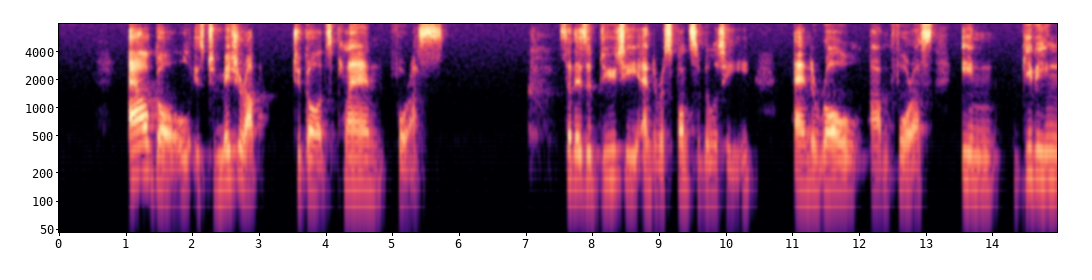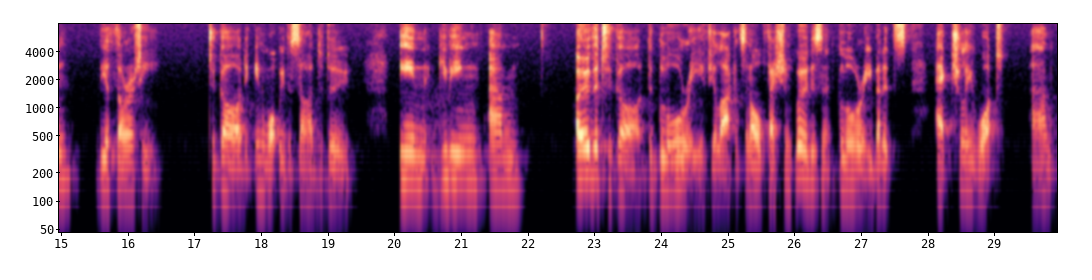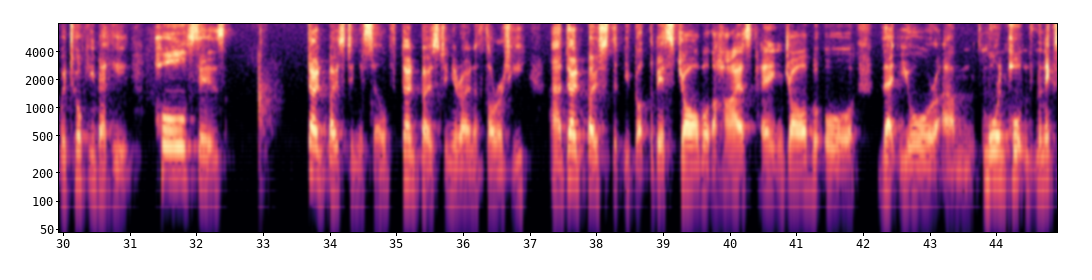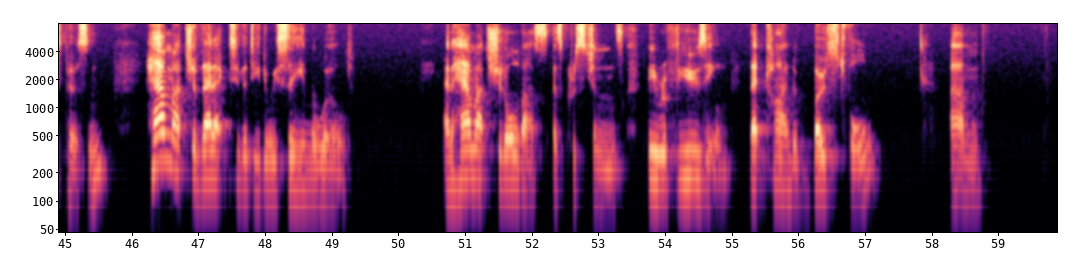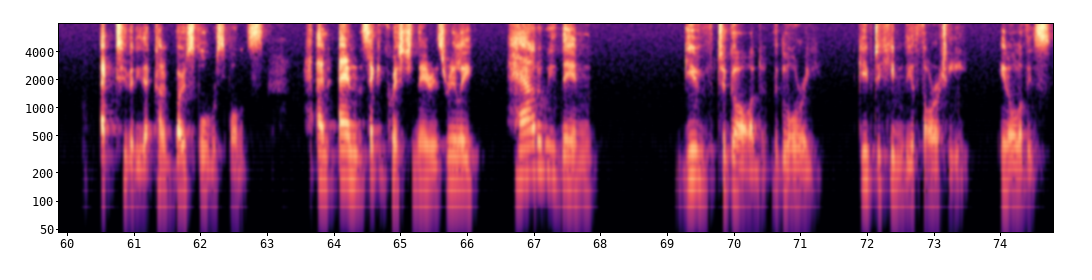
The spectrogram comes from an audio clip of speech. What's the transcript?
Our goal is to measure up to God's plan for us. So there's a duty and a responsibility and a role um, for us in giving the authority to God in what we decide to do, in giving um, over to God, the glory, if you like. It's an old fashioned word, isn't it? Glory, but it's actually what um, we're talking about here. Paul says, don't boast in yourself, don't boast in your own authority. Uh, don't boast that you've got the best job or the highest paying job or that you're um, more important than the next person. How much of that activity do we see in the world? And how much should all of us as Christians be refusing that kind of boastful um, activity, that kind of boastful response? And, and the second question there is really how do we then give to God the glory, give to Him the authority in all of this?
